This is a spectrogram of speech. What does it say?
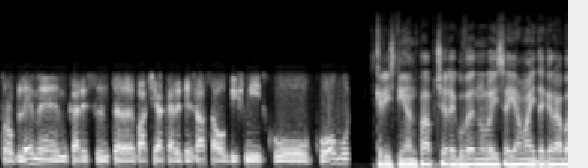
probleme, care sunt uh, aceia care deja s-au obișnuit cu, cu omul. Cristian Pap cere guvernului să ia mai degrabă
